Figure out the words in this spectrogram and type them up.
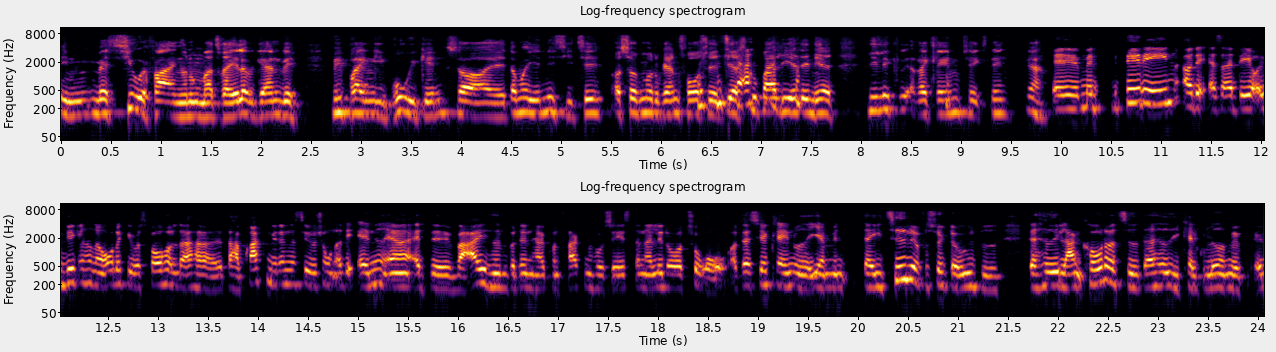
en massiv erfaring og nogle materialer, vi gerne vil, vil bringe i brug igen. Så øh, der må I endelig sige til, og så må du gerne fortsætte. Jeg skulle bare lige have den her lille reklametekst ind. Ja. Øh, men det er det ene, og det, altså, det er i virkeligheden ordregivers forhold, der har, der har bragt mig i den her situation, og det andet er, at øh, varigheden på den her kontrakt med HCS, den er lidt over to år, og der siger klagenødet, jamen, da I tidligere forsøgte at udbyde, der havde I langt kortere tid, der havde I kalkuleret med øh,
